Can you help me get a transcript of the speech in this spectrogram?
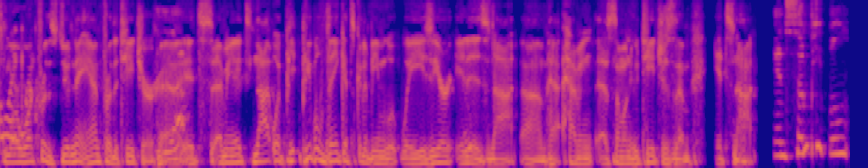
it's like, more work for the student and for the teacher. Uh, it's, I mean, it's not what pe- people think it's going to be way easier. It is not. Um, ha- having as someone who teaches them, it's not. And some people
